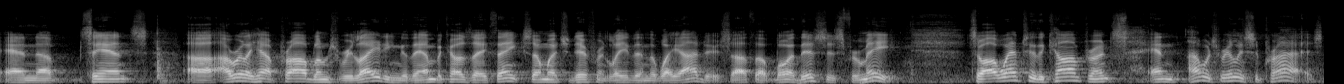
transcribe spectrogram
and uh, since, uh, I really have problems relating to them because they think so much differently than the way I do. So I thought, boy, this is for me. So I went to the conference and I was really surprised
